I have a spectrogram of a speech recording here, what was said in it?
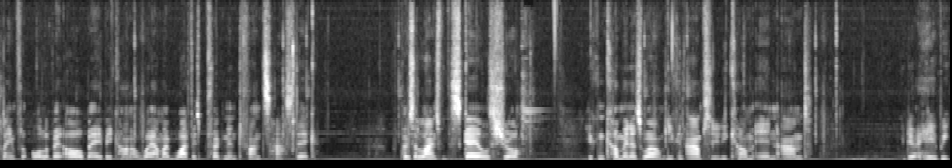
claim for all of it. Oh, baby, can't wait. My wife is pregnant. Fantastic. Propose alliance with the scales. Sure. You can come in as well. You can absolutely come in and do it. Here we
